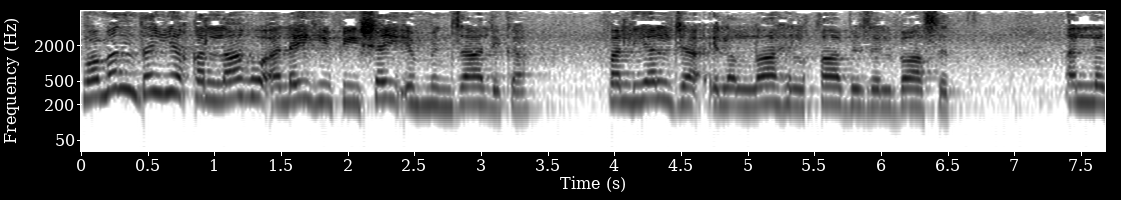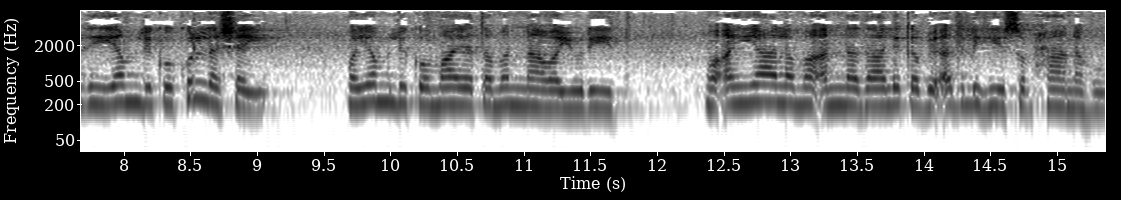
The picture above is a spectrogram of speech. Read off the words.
ومن دیق اللہ علیہ فی شیء من ذلك فلیلجا الى اللہ القابض الباسط الذي يملك كل شيء ويملك ما يتمنى ويريد وان يعلم ان ذلك بعدله سبحانه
